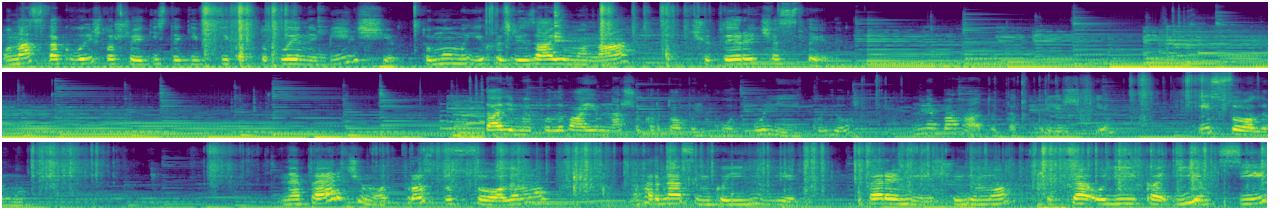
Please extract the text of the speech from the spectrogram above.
У нас так вийшло, що якісь такі всі картоплини більші, тому ми їх розрізаємо на 4 частини. Далі ми поливаємо нашу картопельку олійкою. Небагато, так трішки. І солимо. Не перчимо, от просто солимо, гарнесенько її перемішуємо, щоб ця олійка і сіль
